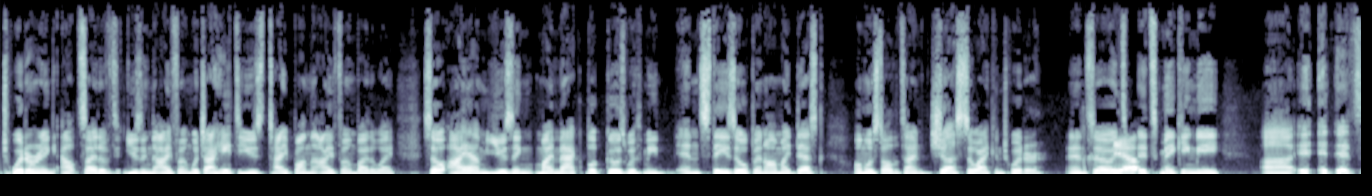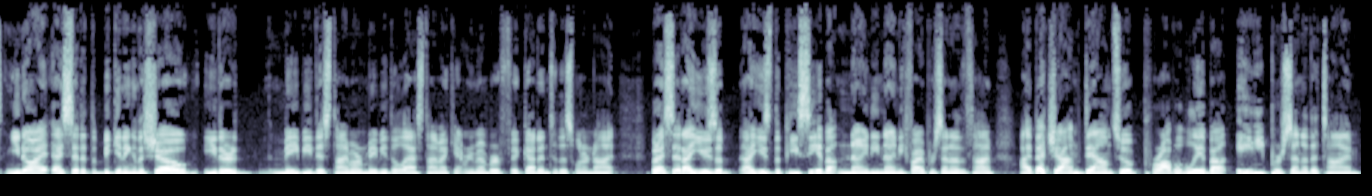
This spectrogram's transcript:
twittering outside of using the iPhone, which I hate to use type on the iPhone by the way. So I am using my MacBook goes with me and stays open on my desk almost all the time just so I can Twitter. And so it's Yeah. it's making me uh, it, it, it's you know I, I said at the beginning of the show either maybe this time or maybe the last time I can't remember if it got into this one or not but I said I use a I use the PC about 90 95% of the time. I bet you I'm down to probably about 80% of the time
